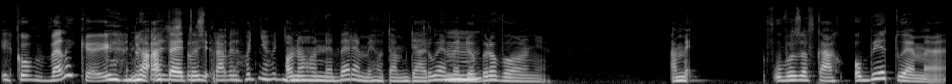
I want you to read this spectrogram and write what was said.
jako veliký. No a to je to, že strávit hodně, hodně. Ono ho nebere, my ho tam darujeme hmm. dobrovolně. A my v uvozovkách obětujeme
